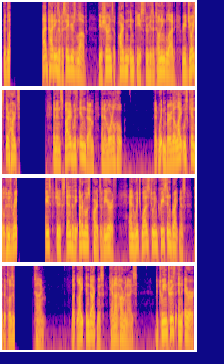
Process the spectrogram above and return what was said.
The glad tidings of a Saviour's love, the assurance of pardon and peace through his atoning blood, rejoiced their hearts and inspired within them an immortal hope. At Wittenberg, a light was kindled whose rays should extend to the uttermost parts of the earth, and which was to increase in brightness to the close of time. But light and darkness cannot harmonize. Between truth and error,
